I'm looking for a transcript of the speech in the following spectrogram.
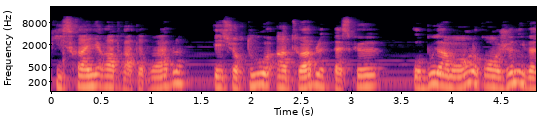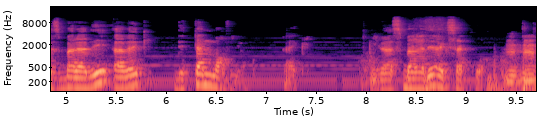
qu'il sera irrattrapable et surtout intuable parce que au bout d'un moment, le rang jaune, il va se balader avec des tas de morts vivants. Il va se balader avec sa cour. Hmm.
